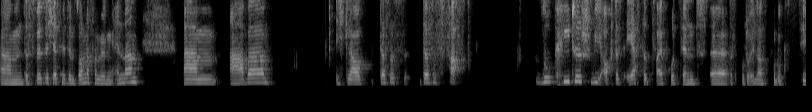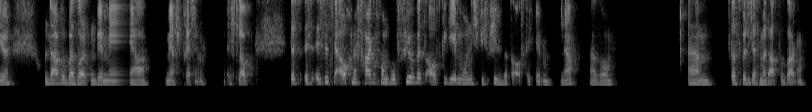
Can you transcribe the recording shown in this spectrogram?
Ähm, das wird sich jetzt mit dem Sondervermögen ändern. Ähm, aber ich glaube, das ist, das ist fast so kritisch wie auch das erste 2% äh, des Bruttoinlandsproduktsziel. Und darüber sollten wir mehr, mehr sprechen. Ich glaube, das ist, es ist ja auch eine Frage von, wofür wird es ausgegeben und nicht wie viel wird es ausgegeben. Ja, also ähm, das würde ich erstmal dazu sagen.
